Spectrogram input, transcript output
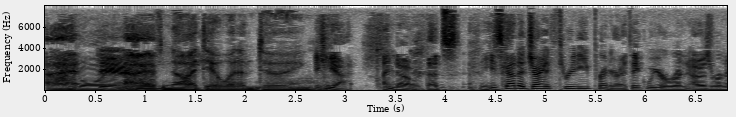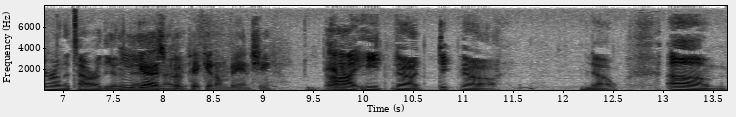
I'm going. I have no idea what I'm doing. Yeah, I know. That's he's got a giant 3D printer. I think we were running. I was running around the tower the other You day. You guys quit I, picking on Banshee. Damn it. Ah, he uh, d- no, no. Um,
